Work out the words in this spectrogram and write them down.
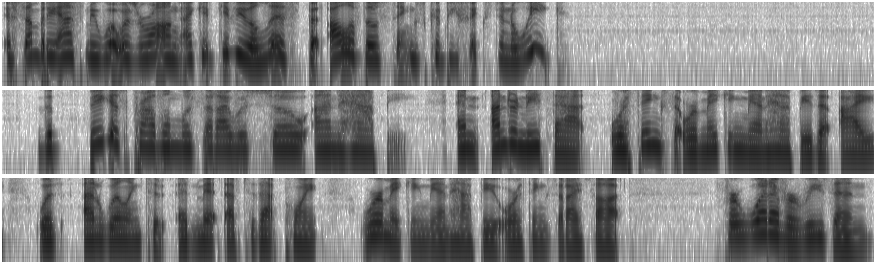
If somebody asked me what was wrong, I could give you a list, but all of those things could be fixed in a week. The biggest problem was that I was so unhappy. And underneath that were things that were making me unhappy that I was unwilling to admit up to that point were making me unhappy, or things that I thought, for whatever reason,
